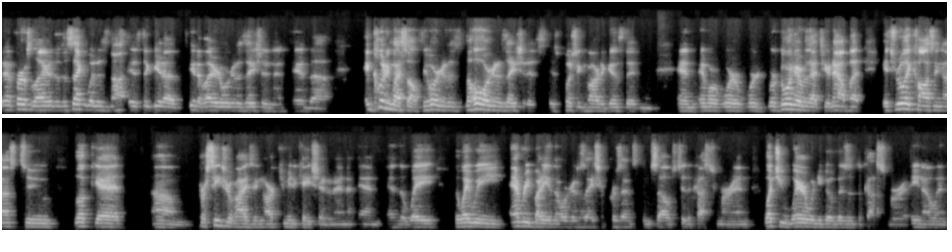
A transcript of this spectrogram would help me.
that first layer. Then the second one is not is to get a get a layered organization and and uh, including myself. The organiz- the whole organization is is pushing hard against it and. And, and we're, we're, we're, we're going over that tier now, but it's really causing us to look at um, proceduralizing our communication and and and the way the way we everybody in the organization presents themselves to the customer and what you wear when you go visit the customer you know and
